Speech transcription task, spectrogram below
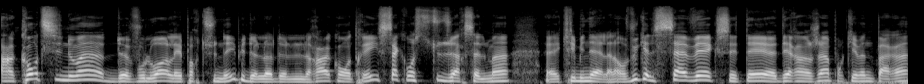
en continuant de vouloir l'importuner puis de le, rencontrer, ça constitue du harcèlement euh, criminel. Alors, vu qu'elle savait que c'était euh, dérangeant pour Kevin Parent,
